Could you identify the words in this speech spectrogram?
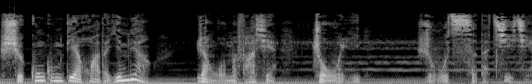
是公共电话的音量让我们发现周围如此的寂静。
